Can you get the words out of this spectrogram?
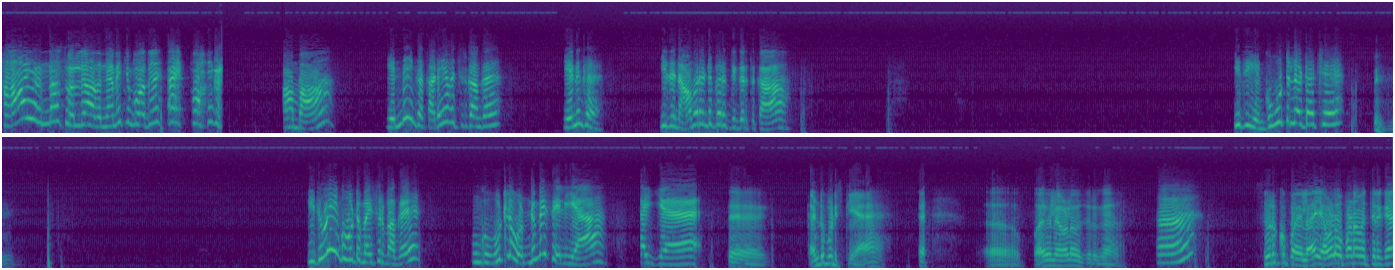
ஆயிரம் தான் சொல்லு அதை நினைக்கும் போது. ஏய், போங்க. ஆமா. என்ன இங்க கடைய வச்சிருக்காங்க? என்னங்க? இது நாம ரெண்டு பேரும் திங்கிறதுக்கா? இது எங்க வீட்டு லட்டாச்சே இதுவும் எங்க வீட்டு மைசூர் பாகு உங்க வீட்டுல ஒண்ணுமே செய்யலையா? ஐயா. கண்டுபிடிச்சிட்டியா? பையில எவ்வளவு வச்சிருக்க? சுருக்கு பையில எவ்வளவு பணம் வச்சிருக்க?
